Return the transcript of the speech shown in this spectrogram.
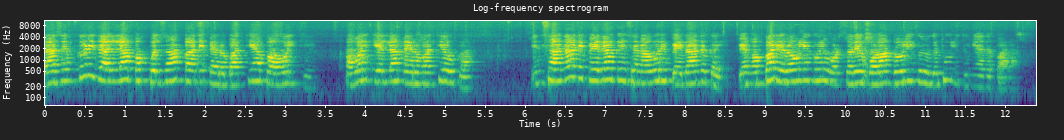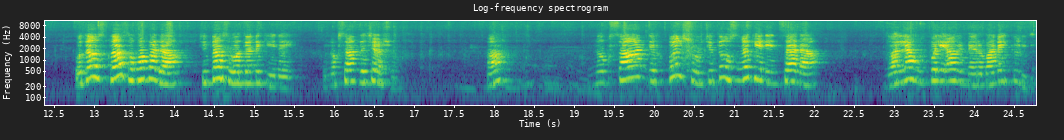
لازم کړی دی الله په خپل ځان باندې مهربانتیا په اول کې اول کې الله مهربانتیا وکړه انسانانه پیدا کوي جناوري پیدا نه کوي پیغمبر رولي ګل ورسره قران رولي ګل د ټولي دنیا لپاره خو دا ستاسو خوښه ده چې تاسو ورته نه کینئ نو نقصان د چا شو ها نقصان د خپل شو چې ته اوس نه کینې انسانه نو الله خپل عامې مهربانۍ کړې دي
